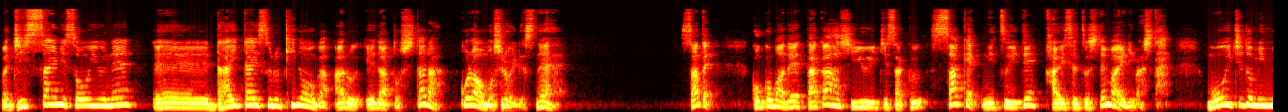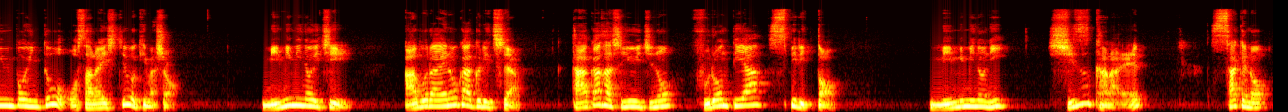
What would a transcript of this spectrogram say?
まあ、実際にそういうね、えー、代替する機能がある絵だとしたら、これは面白いですね。さて、ここまで高橋雄一作、鮭について解説してまいりました。もう一度耳ポイントをおさらいしておきましょう。耳の1位、油絵の確立者、高橋雄一のフロンティアスピリット。耳の2、静かな絵、鮭の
